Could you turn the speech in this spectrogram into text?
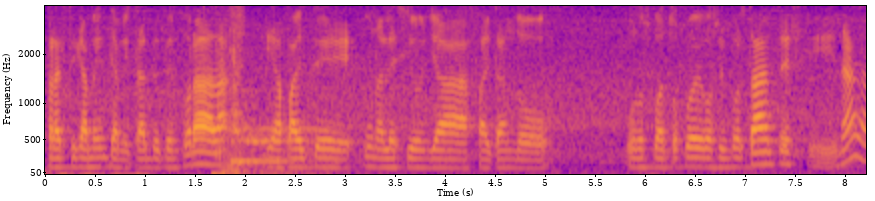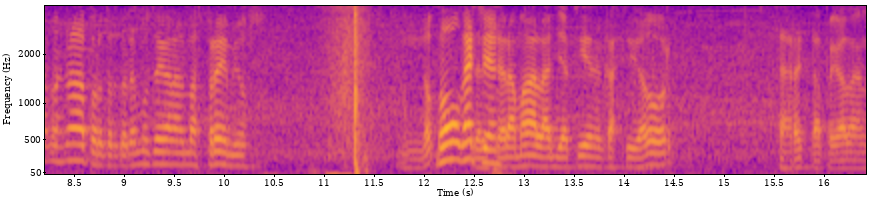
prácticamente a mitad de temporada y aparte una lesión ya faltando unos cuantos juegos importantes y nada, no es nada, pero trataremos de ganar más premios. No, tercera mala ya tiene el castigador. Esa recta pegada en,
